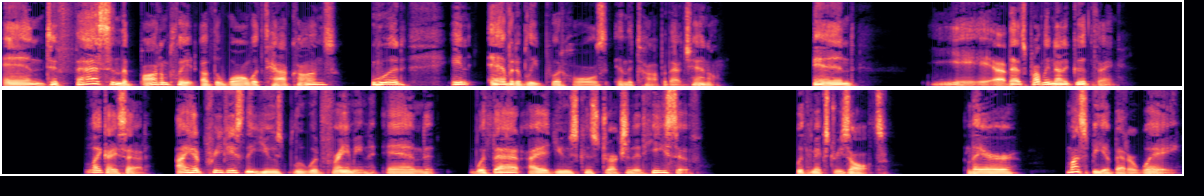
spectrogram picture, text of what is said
And to fasten the bottom plate of the wall with Tapcons would inevitably put holes in the top of that channel. And yeah, that's probably not a good thing. Like I said, I had previously used blue wood framing, and with that, I had used construction adhesive with mixed results. There must be a better way.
